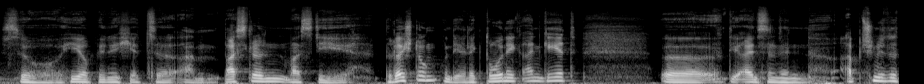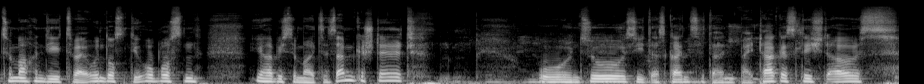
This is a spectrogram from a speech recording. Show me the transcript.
So, hier bin ich jetzt äh, am Basteln, was die Beleuchtung und die Elektronik angeht. Äh, die einzelnen Abschnitte zu machen, die zwei untersten, die obersten. Hier habe ich sie mal zusammengestellt. Und so sieht das Ganze dann bei Tageslicht aus.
